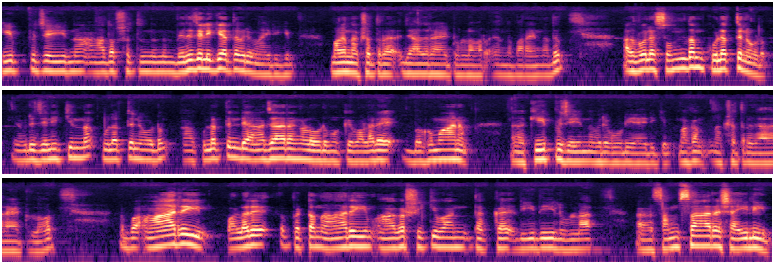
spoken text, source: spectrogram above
കീപ്പ് ചെയ്യുന്ന ആദർശത്തിൽ നിന്നും വ്യതിചലിക്കാത്തവരുമായിരിക്കും മകനക്ഷത്ര ജാതരായിട്ടുള്ളവർ എന്ന് പറയുന്നത്. അതുപോലെ സ്വന്തം കുലത്തിനോടും ഇവർ ജനിക്കുന്ന കുലത്തിനോടും ആ കുലത്തിന്റെ ആചാരങ്ങളോടുമൊക്കെ വളരെ ബഹുമാനം കീപ്പ് ചെയ്യുന്നവർ കൂടിയായിരിക്കും മകം നക്ഷത്ര ജാതരായിട്ടുള്ളവർ. അപ്പോൾ ആരെയും വളരെ പെട്ടെന്ന് ആരെയും ആകർഷിക്കുവാൻ തക്ക രീതിയിലുള്ള സംസാര ശൈലിയും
